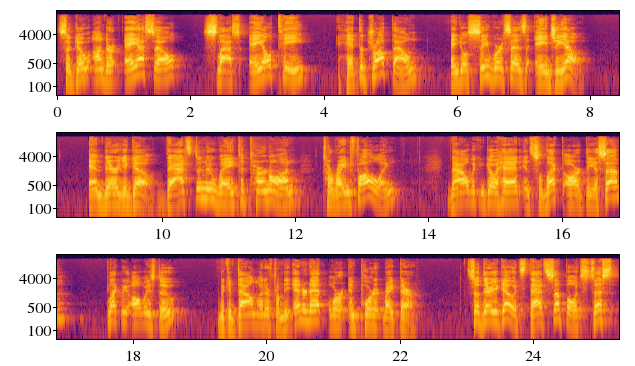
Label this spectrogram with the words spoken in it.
So go under ASL slash ALT, hit the drop down, and you'll see where it says AGL. And there you go. That's the new way to turn on terrain following. Now we can go ahead and select our DSM like we always do. We can download it from the internet or import it right there. So there you go. It's that simple. It's just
